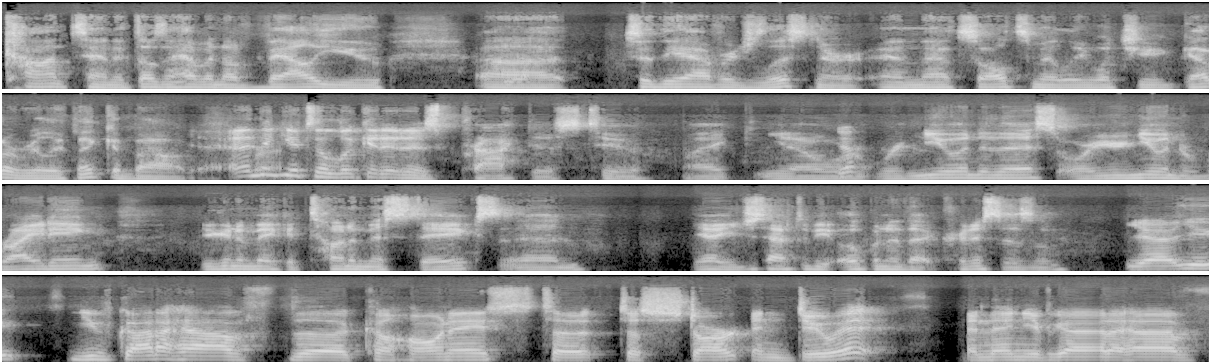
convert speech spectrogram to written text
content. It doesn't have enough value. Uh, yeah to the average listener and that's ultimately what you got to really think about yeah, i think you have to look at it as practice too like you know yep. we're, we're, new into this or you're new into writing you're going to make a ton of mistakes and yeah you just have to be open to that criticism yeah you you've got to have the cojones to to start and do it and then you've got to have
